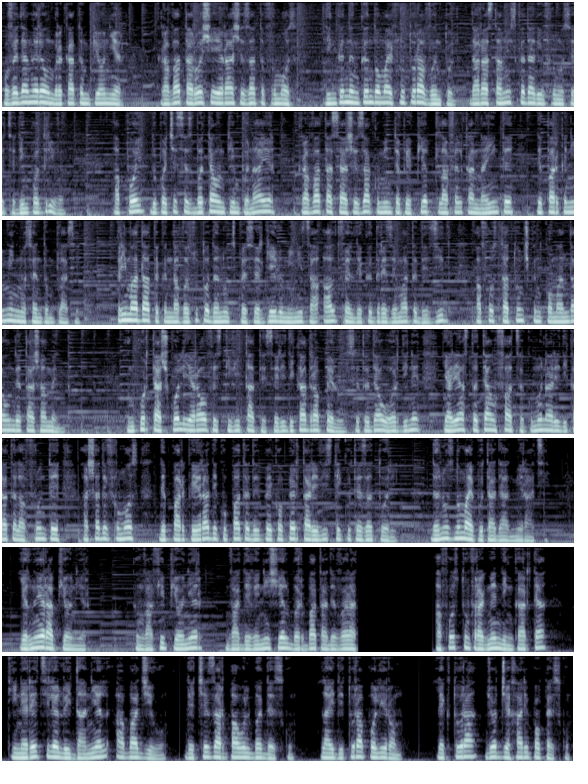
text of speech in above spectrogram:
O vedea mereu îmbrăcat în pionier. Cravata roșie era așezată frumos. Din când în când o mai flutura vântul, dar asta nu-i scădea din frumusețe, din potrivă. Apoi, după ce se zbătea un timp în aer, cravata se așeza cu minte pe piept, la fel ca înainte, de parcă nimic nu se întâmplase. Prima dată când a văzut-o dănuț pe Serghei Luminița altfel decât rezemată de zid, a fost atunci când comanda un detașament. În curtea școlii era o festivitate, se ridica drapelul, se tădeau ordine, iar ea stătea în față, cu mâna ridicată la frunte, așa de frumos, de parcă era decupată de pe coperta revistei cu tezătorii. Dănuț nu mai putea de admirație. El nu era pionier. Când va fi pionier, va deveni și el bărbat adevărat. A fost un fragment din cartea Tinerețile lui Daniel Abagiu, de Cezar Paul Bădescu, la editura Polirom. Lectura George Hari Popescu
